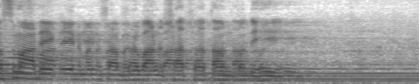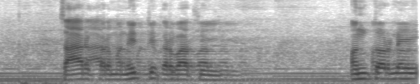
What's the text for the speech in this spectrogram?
તસ્માદેકેન મનસા ભગવાન શાશ્વતામ પદે ચાર કર્મ નિત્ય કરવાથી અંતરની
